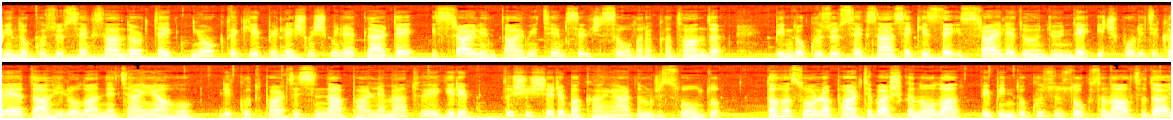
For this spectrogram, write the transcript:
1984'te New York'taki Birleşmiş Milletler'de İsrail'in daimi temsilcisi olarak atandı. 1988'de İsrail'e döndüğünde iç politikaya dahil olan Netanyahu, Likud Partisi'nden parlamentoya girip Dışişleri Bakan Yardımcısı oldu. Daha sonra parti başkanı olan ve 1996'da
